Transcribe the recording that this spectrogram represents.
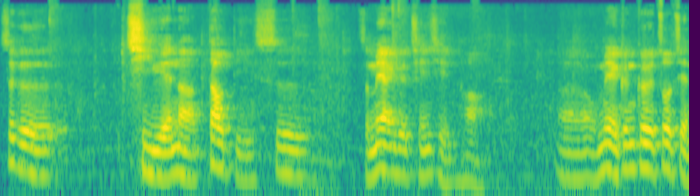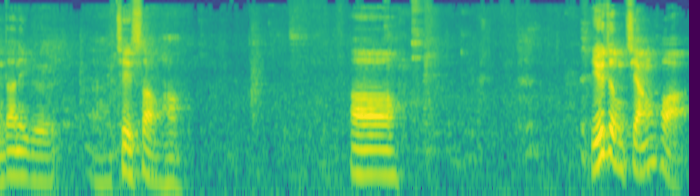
这个起源呢，到底是怎么样一个情形哈？呃，我们也跟各位做简单的一个呃介绍哈。哦，有一种讲法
